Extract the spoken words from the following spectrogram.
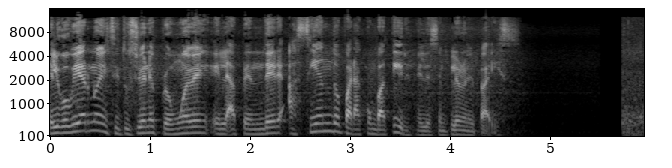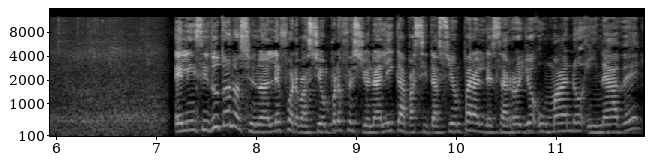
El gobierno e instituciones promueven el aprender haciendo para combatir el desempleo en el país. El Instituto Nacional de Formación Profesional y Capacitación para el Desarrollo Humano, INADE,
